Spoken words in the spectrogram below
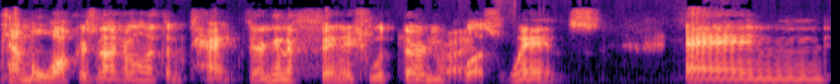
Kemba Walker's not going to let them tank. They're going to finish with thirty right. plus wins, and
